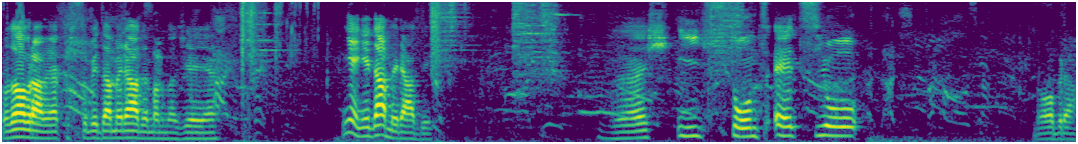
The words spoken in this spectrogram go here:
No dobra, jakoś sobie damy radę, mam nadzieję. Nie, nie damy rady. Weź, idź stąd, Ezio. Dobra.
